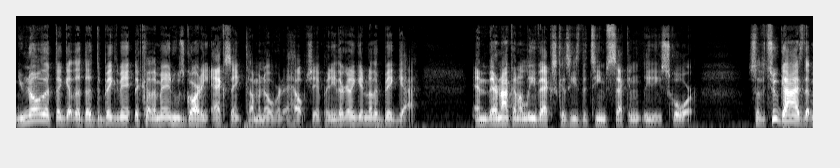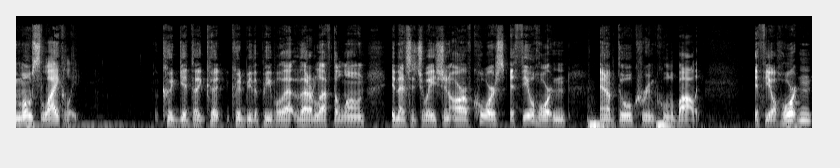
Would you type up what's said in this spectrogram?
you know that the the, the, the big man the, the, man who's guarding X ain't coming over to help Champagnie. They're going to get another big guy, and they're not going to leave X because he's the team's second leading scorer. So the two guys that most likely could get the could could be the people that, that are left alone in that situation are of course Ithiel Horton and Abdoul Karim Coulibaly. Ithiel Horton,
